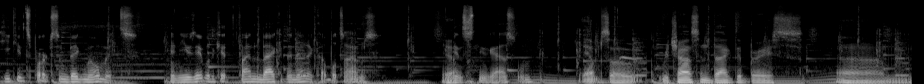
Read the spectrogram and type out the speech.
he can spark some big moments. And he was able to get find the back of the net a couple times Yep. against Newcastle. Yep. So Richarlison bagged the brace. Um,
